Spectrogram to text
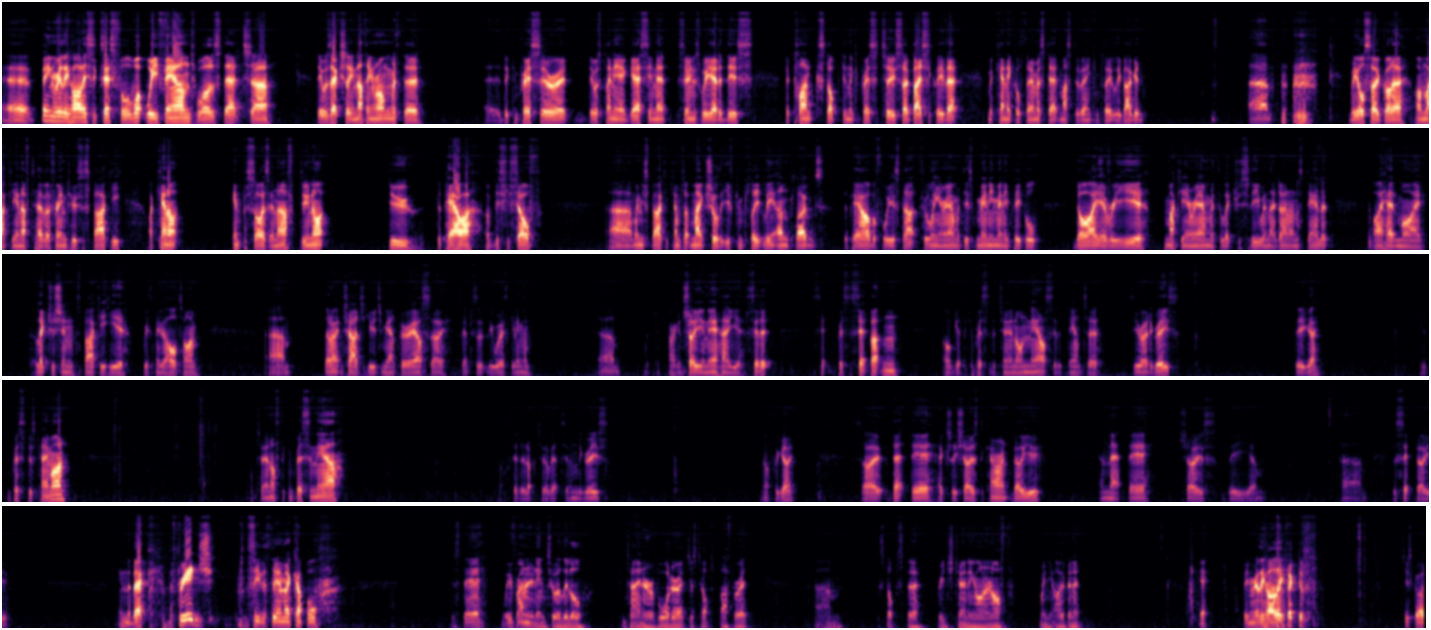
Uh, been really highly successful. What we found was that uh, there was actually nothing wrong with the uh, the compressor. It, there was plenty of gas in it. As soon as we added this, the clunk stopped in the compressor too. So basically, that mechanical thermostat must have been completely buggered. Um, we also got a. I'm lucky enough to have a friend who's a Sparky. I cannot emphasize enough do not do the power of this yourself. Uh, when your Sparky comes up, make sure that you've completely unplugged the power before you start fooling around with this. Many, many people die every year mucking around with electricity when they don't understand it. I had my electrician Sparky here with me the whole time. Um, they don't charge a huge amount per hour, so it's absolutely worth getting them. Um, I can show you now how you set it set, press the set button. I'll get the compressor to turn on now. I'll set it down to zero degrees. There you go. the compressor just came on. I'll turn off the compressor now. I'll set it up to about 7 degrees. And off we go. So that there actually shows the current value and that there shows the um, um, the set value. In the back of the fridge, you can see the thermocouple just there. we've run it into a little container of water. It just helps buffer it. Um, stops the fridge turning on and off when you open it. Yeah, been really highly effective. Cheers, guys.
